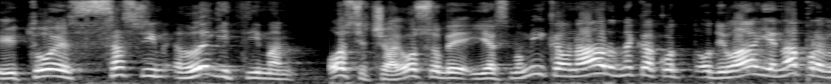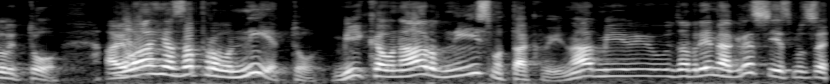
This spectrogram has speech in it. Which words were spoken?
I to je sasvim legitiman osjećaj osobe jer smo mi kao narod nekako od ilahije napravili to. A ilahija zapravo nije to. Mi kao narod nismo takvi. Mi za vrijeme agresije smo se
